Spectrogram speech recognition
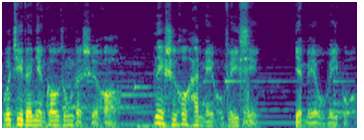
我记得念高中的时候，那时候还没有微信，也没有微博，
